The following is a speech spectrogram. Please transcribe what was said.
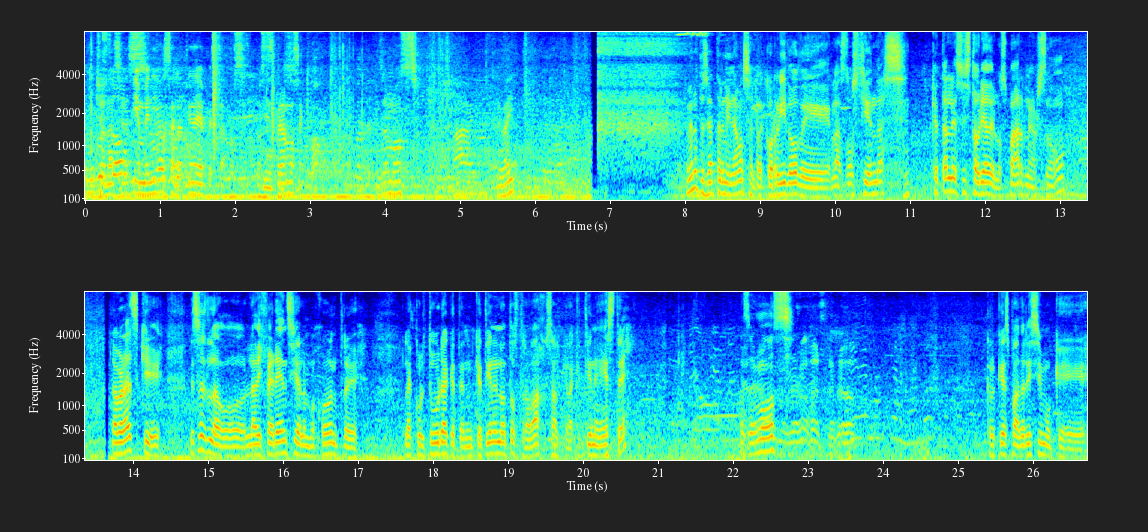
Un Muchas gusto. gracias. Bienvenidos a la tienda de Pestalos. Los Bien. esperamos aquí. Nos vemos. Bye. Bye bye. Bueno, pues ya terminamos el recorrido de las dos tiendas. ¿Qué tal esa historia de los partners, no? La verdad es que esa es la diferencia a lo mejor entre la cultura que, ten- que tienen otros trabajos al que la que tiene este. Nos vemos. Creo que es padrísimo que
